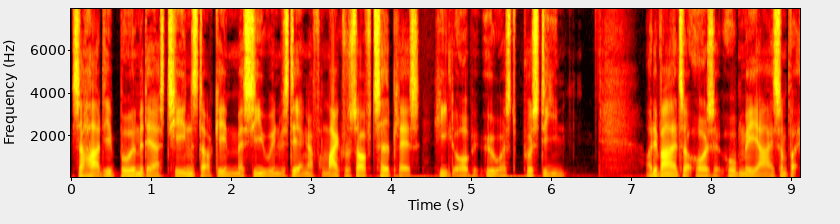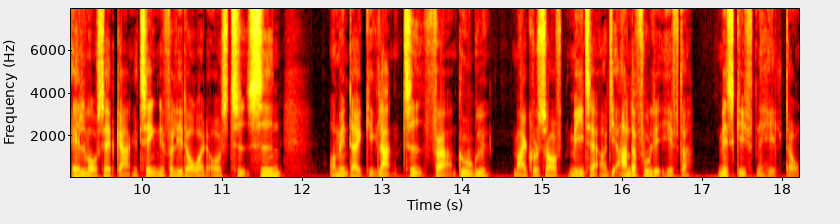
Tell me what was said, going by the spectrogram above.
så har de både med deres tjenester og gennem massive investeringer fra Microsoft taget plads helt oppe øverst på stigen. Og det var altså også OpenAI, som for alvor satte gang i tingene for lidt over et års tid siden, og men der ikke gik lang tid før Google, Microsoft, Meta og de andre fulgte efter med skiftende held dog.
